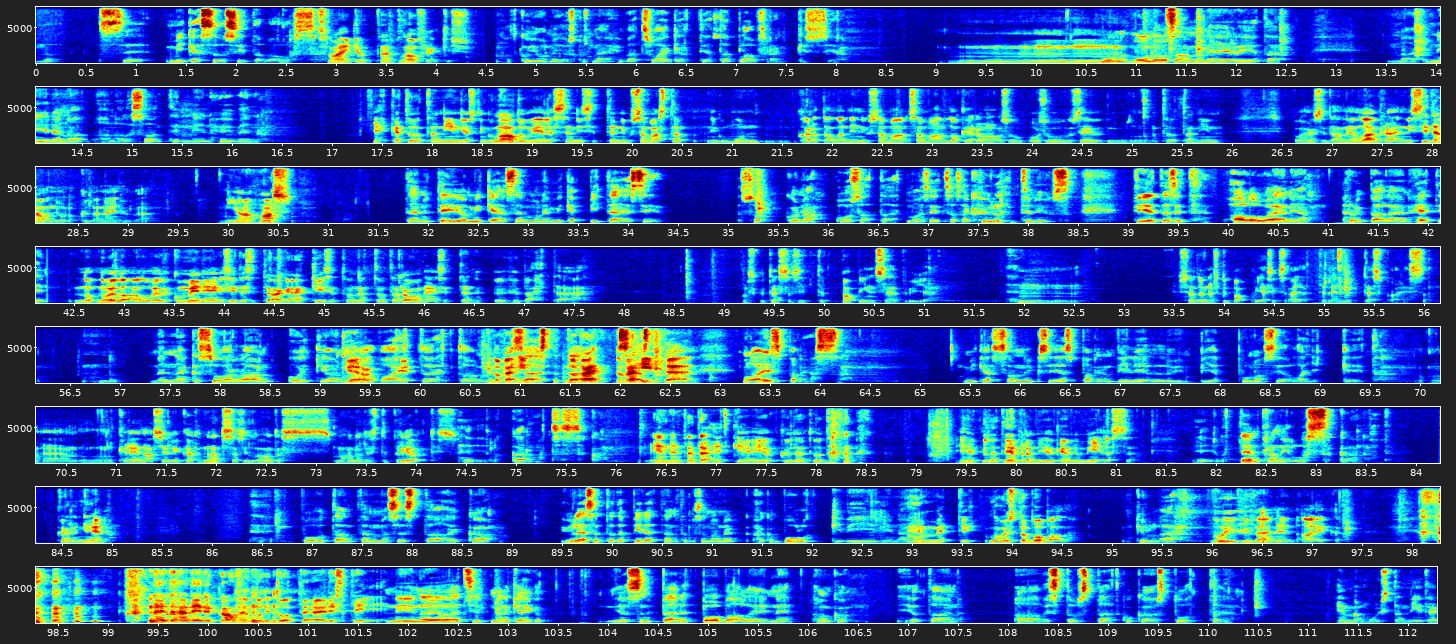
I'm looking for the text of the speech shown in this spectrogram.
No, se mikä se on Itävallassa? Zweigelt tai Blaufränkisch. Oletko Juuni joskus näin hyvät Zweigeltia tai Blaufränkkissiä? Mm. Mun, mun osaaminen ei riitä niiden analysointiin niin hyvin. Ehkä tuota, niin, jos niin laatumielessä, niin sitten niin samasta niin mun kartalla niin, niin sama, samaan lokeroon osuu, osuu se tuota, niin, Pohjois-Italian Lagrain, niin sitä on juonut kyllä näin hyvää. Jahas, tämä nyt ei ole mikään semmoinen, mikä pitäisi sokkona osata. Että mä olisin itse asiassa aika yllättynyt, jos tietäisit alueen ja rypäleen heti. No, noilla alueilla kun menee, niin siitä sitten aika äkkiä se tuonne tuota Rooneen sitten hypähtää. Olisiko tässä sitten papin sävyjä? Hmm. Chateauneuf pappia siis ajattelen nyt tässä vaiheessa. No, Mennäänkö suoraan oikeaan Kerro, vaihtoehtoon? No, vähin, no, väh, no vähintään. Mulla on Espanjassa. Mikä on yksi Espanjan viljelyimpiä punaisia lajikkeita? Ähm, Grenas eli Garnatsa silloin oltaisiin mahdollisesti prioriteissa. Ei ole Garnatsassakaan. Ennen tätä hetkeä ei ole kyllä, tuota, ei ole kyllä Tempranillo käynyt mielessä. Ei ole Tempranillossakaan. Cariniena puhutaan tämmöisestä aika, yleensä tätä pidetään tämmöisenä aika bulkkiviininä. Hemmetti, loista bobala. Kyllä. Voi hyvänen aika. Näitähän ei nyt kauhean moni tuottaja edes tee. niin, no joo, että sitten melkein kun, jos sä nyt päädyt bobaleen, niin onko jotain aavistusta, että kuka olisi tuottaja? En mä muista niitä.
